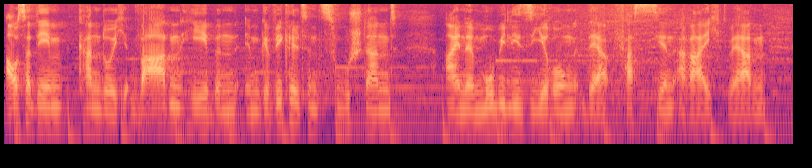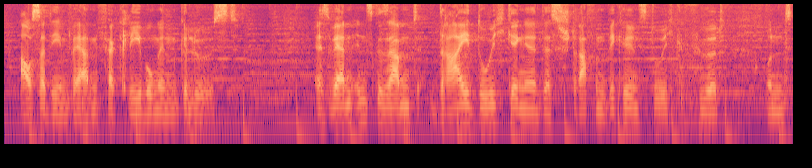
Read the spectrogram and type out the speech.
Außerdem kann durch Wadenheben im gewickelten Zustand eine Mobilisierung der Faszien erreicht werden. Außerdem werden Verklebungen gelöst. Es werden insgesamt drei Durchgänge des straffen Wickelns durchgeführt und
